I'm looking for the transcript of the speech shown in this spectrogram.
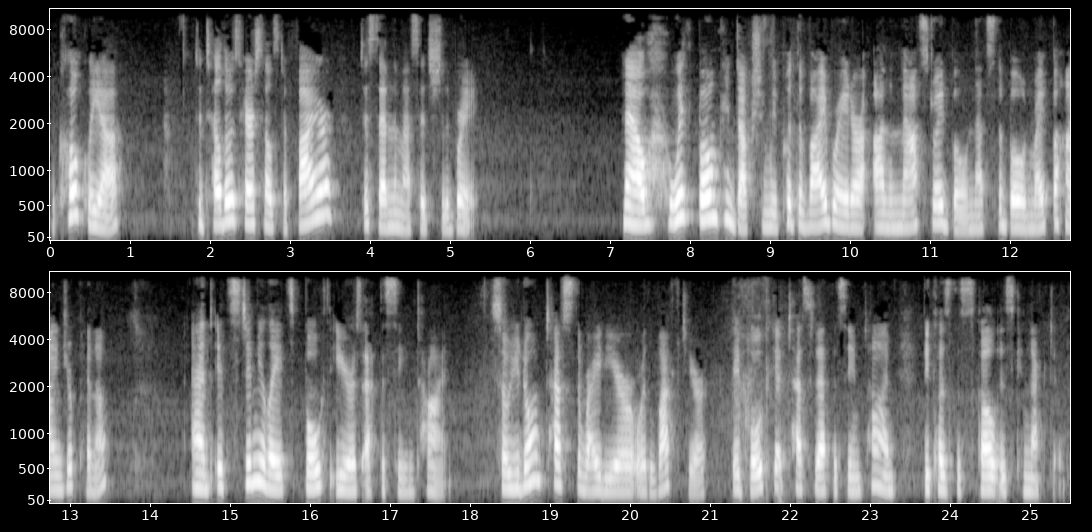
the cochlea to tell those hair cells to fire to send the message to the brain. Now, with bone conduction, we put the vibrator on the mastoid bone, that's the bone right behind your pinna, and it stimulates both ears at the same time. So you don't test the right ear or the left ear, they both get tested at the same time because the skull is connected.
